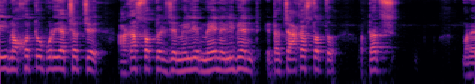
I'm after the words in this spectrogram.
এই নক্ষত্র পড়ে যাচ্ছে হচ্ছে আকাশ তত্ত্বের যে মেন এলিমেন্ট এটা হচ্ছে আকাশ তত্ত্ব অর্থাৎ মানে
